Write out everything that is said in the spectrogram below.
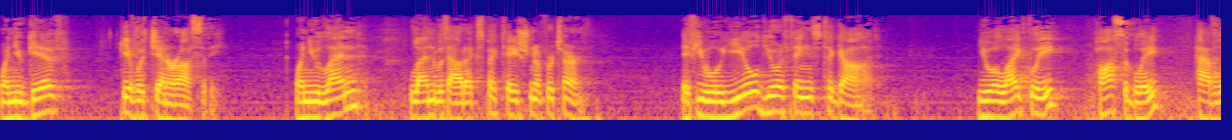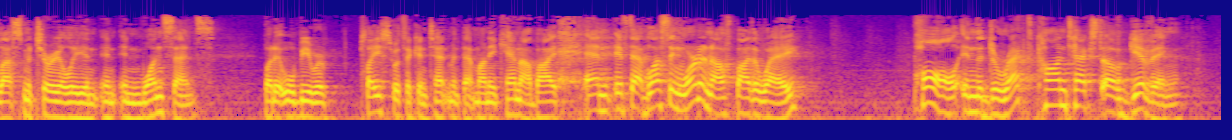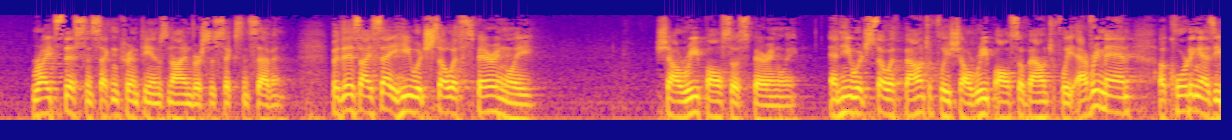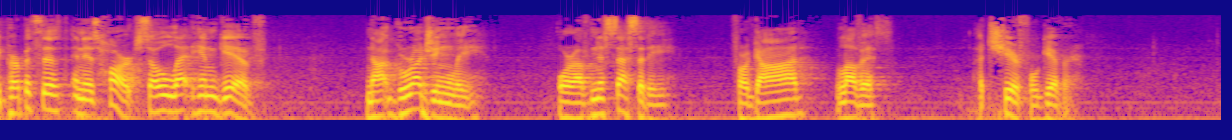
When you give, give with generosity. When you lend, lend without expectation of return. If you will yield your things to God, you will likely, possibly, have less materially in, in, in one sense, but it will be replaced with a contentment that money cannot buy. And if that blessing weren't enough, by the way, Paul, in the direct context of giving, writes this in 2 Corinthians 9 verses 6 and 7. But this I say, he which soweth sparingly shall reap also sparingly. And he which soweth bountifully shall reap also bountifully. Every man according as he purposeth in his heart, so let him give not grudgingly or of necessity, for God loveth a cheerful giver.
